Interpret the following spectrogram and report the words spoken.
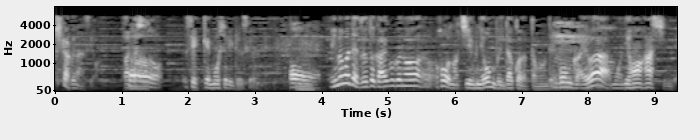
企画なんですよ。私と設計もう一人いるんですけどね。ーおー今まではずっと外国の方のチームにおんぶに抱っこだったもんで、うん今回はもう日本発信で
